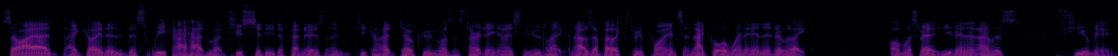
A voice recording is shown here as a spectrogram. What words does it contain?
So I had I going into this week I had what two City defenders and then Tiko had Doku who wasn't starting and I just needed like and I was up by like three points and that goal went in and it was like almost made it even and I was fuming.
